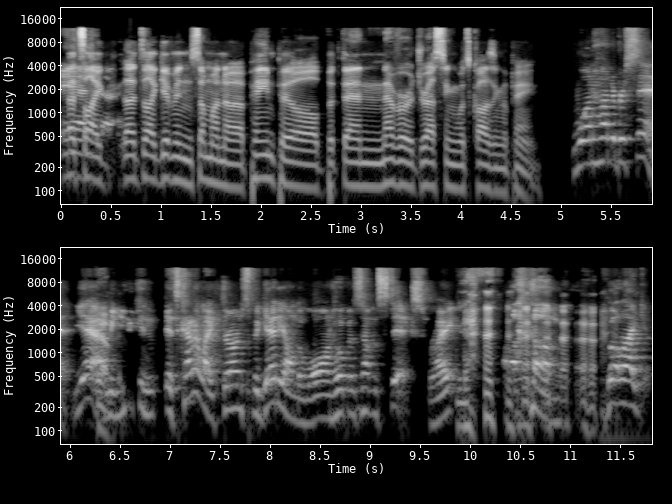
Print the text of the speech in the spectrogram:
That's And, like uh, that's like giving someone a pain pill, but then never addressing what's causing the pain. One hundred percent. Yeah. Yeah. I mean, you can. It's kind of like throwing spaghetti on the wall and hoping something sticks, right? Um, But like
